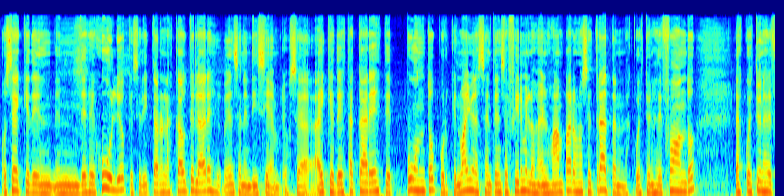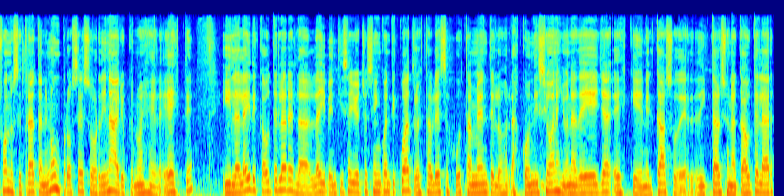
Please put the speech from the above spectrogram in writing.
O sea que desde julio que se dictaron las cautelares vencen en diciembre. O sea, hay que destacar este punto porque no hay una sentencia firme, en los, en los amparos no se tratan las cuestiones de fondo. Las cuestiones de fondo se tratan en un proceso ordinario que no es el, este. Y la ley de cautelares, la ley 26854, establece justamente las condiciones y una de ellas es que en el caso de, dictarse una cautelar,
